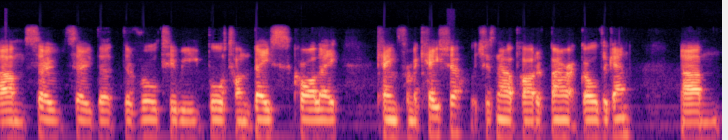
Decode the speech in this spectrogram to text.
Um, so, so the the royalty we bought on base Kwale came from Acacia, which is now part of Barrick Gold again, um,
